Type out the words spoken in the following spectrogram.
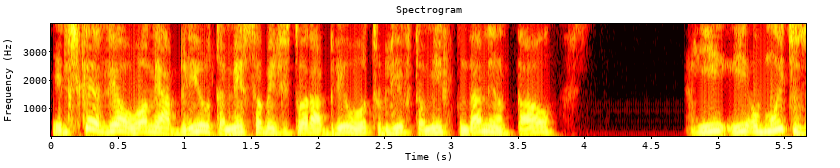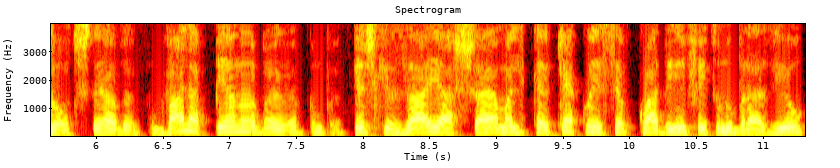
ele escreveu O Homem Abril, também sobre a editora Abril, outro livro também fundamental. E, e, muitos outros. Né? Vale a pena eh, pesquisar e achar. É uma, quer conhecer o quadrinho feito no Brasil,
